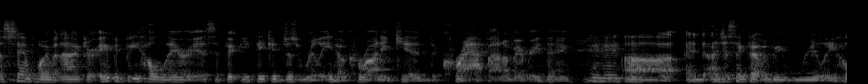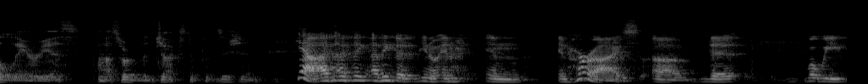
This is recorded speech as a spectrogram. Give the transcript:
a standpoint of an actor, it would be hilarious if it, if he could just really, you know, Karate Kid the crap out of everything. Mhm. Uh, and I just think that would be really hilarious, uh, sort of the juxtaposition. Yeah, I, I think I think that you know in in in her eyes, uh, the what we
